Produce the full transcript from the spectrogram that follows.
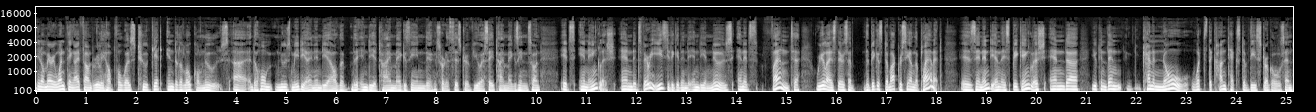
You know, Mary, one thing I found really helpful was to get into the local news. Uh, the whole news media in India, all the, the India Time magazine, the sort of sister of USA Time magazine, and so on it's in English, and it's very easy to get into Indian news, and it's fun to realize there's a the biggest democracy on the planet is in India and they speak English, and uh, you can then kind of know what's the context of these struggles and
